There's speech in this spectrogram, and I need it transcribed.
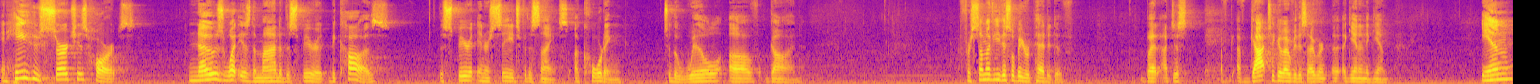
And he who searches hearts knows what is the mind of the Spirit because the Spirit intercedes for the saints according to the will of God. For some of you, this will be repetitive, but I just, I've, I've got to go over this over uh, again and again. In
